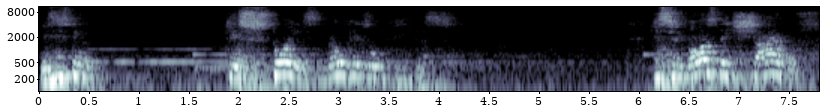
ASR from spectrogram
Existem questões não resolvidas se nós deixarmos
